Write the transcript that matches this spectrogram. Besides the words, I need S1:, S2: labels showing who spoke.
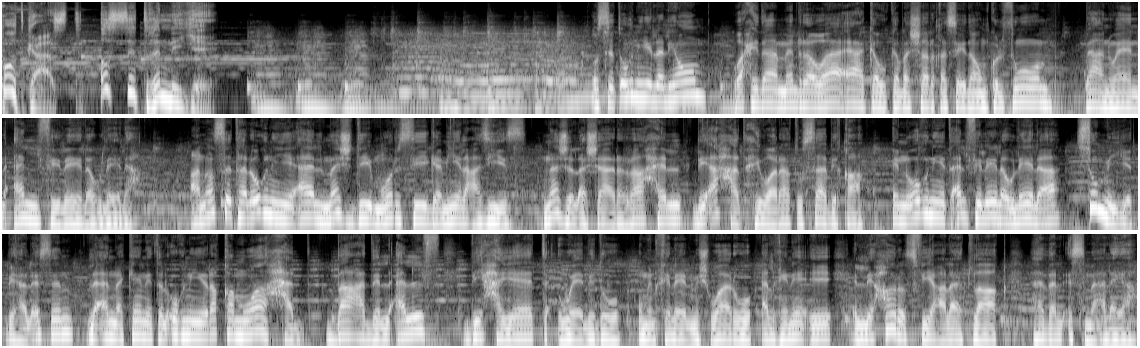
S1: بودكاست قصة غنية. قصة أغنية لليوم واحدة من روائع كوكب الشرق السيدة أم كلثوم بعنوان ألف ليلة وليلة. عن قصة هالأغنية قال مجدي مرسي جميل عزيز نجل الشاعر الراحل بأحد حواراته السابقة. إنه أغنية ألف ليلة وليلة سميت بهالاسم لأن كانت الأغنية رقم واحد بعد الألف بحياة والده. ومن خلال مشواره الغنائي اللي حرص فيه على إطلاق هذا الاسم عليها.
